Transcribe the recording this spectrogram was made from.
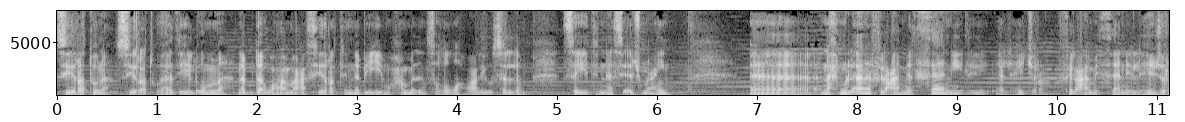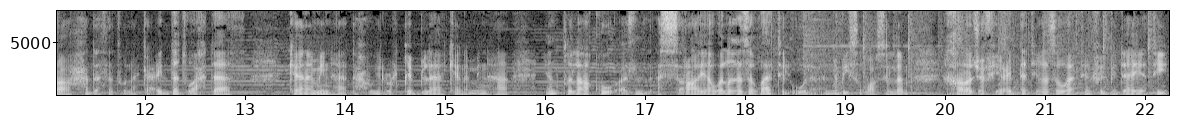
سيرتنا سيرة هذه الأمة نبدأها مع سيرة النبي محمد صلى الله عليه وسلم سيد الناس أجمعين. آه نحن الآن في العام الثاني للهجرة، في العام الثاني للهجرة حدثت هناك عدة أحداث كان منها تحويل القبلة كان منها انطلاق السرايا والغزوات الأولى. النبي صلى الله عليه وسلم خرج في عدة غزوات في البداية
